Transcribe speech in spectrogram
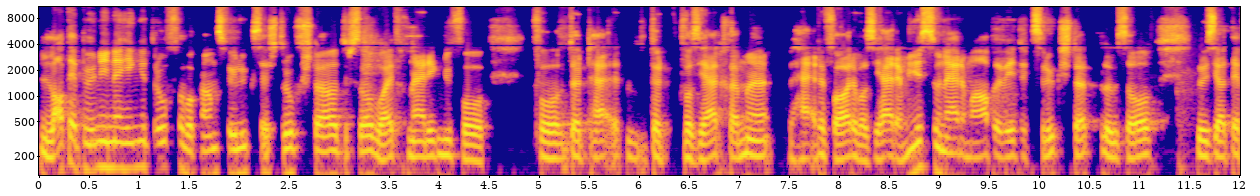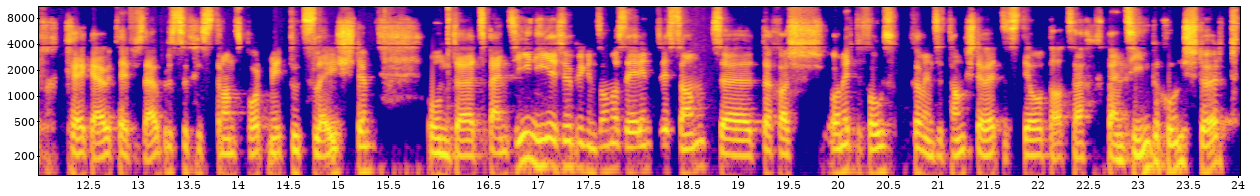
Ladebühnen hinten drauf, wo ganz viele Leute siehst, draufstehen oder so, die einfach dann irgendwie von, von dort, her, dort, wo sie herkommen, herfahren, wo sie her müssen und dann am Abend wieder zurückstöppeln und so, weil sie halt einfach kein Geld haben, für selber sich ein Transportmittel zu leisten. Und äh, das Benzin hier ist übrigens auch noch sehr interessant. Äh, da kannst du auch nicht davon ausgehen, wenn es eine Tankstelle hat, dass du auch tatsächlich Benzin bekommst dort.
